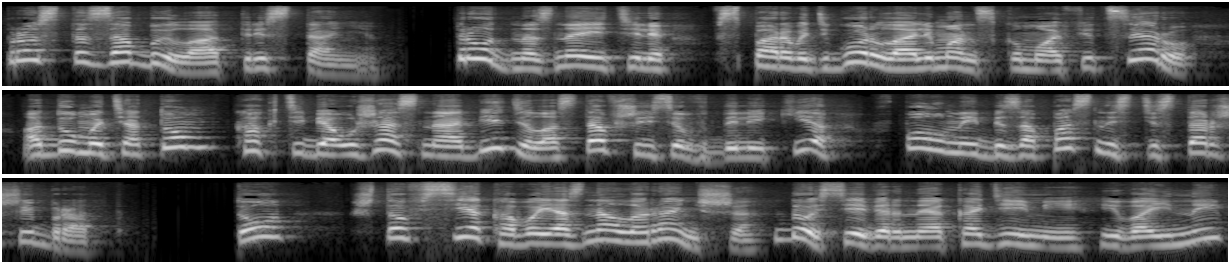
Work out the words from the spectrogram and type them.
просто забыла о Тристане. Трудно, знаете ли, вспарывать горло алиманскому офицеру, а думать о том, как тебя ужасно обидел оставшийся вдалеке в полной безопасности старший брат. То, что все, кого я знала раньше, до Северной Академии и войны,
